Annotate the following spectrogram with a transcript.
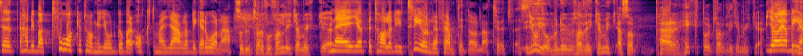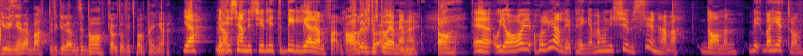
så jag hade ju bara två kartonger jordgubbar och de här jävla bigarråerna. Så du betalade fortfarande lika mycket? Nej, jag betalade ju 350 då naturligtvis. Jo, jo, men du betalade lika mycket, alltså per hektar betalade du lika mycket. Ja, jag Du vet. fick ju ingen rabatt, du fick ju lämna tillbaka och då fick tillbaka pengar. Ja, men Ja. det kändes ju lite billigare i alla fall. Ja, det du förstår jag. jag menar. Mm. Ja, Eh, och jag har håller ju aldrig i pengar, men hon är tjusig den här va? Damen. Vi, vad heter hon?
